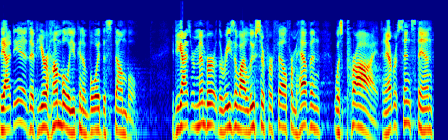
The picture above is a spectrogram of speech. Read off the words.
The idea is if you're humble, you can avoid the stumble. If you guys remember, the reason why Lucifer fell from heaven was pride. And ever since then,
